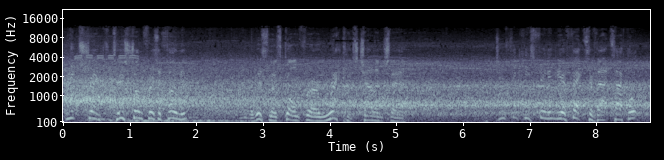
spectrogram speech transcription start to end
Great strength, too strong for his opponent. And the whistler's gone for a reckless challenge there. Do you think he's feeling the effects of that tackle?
